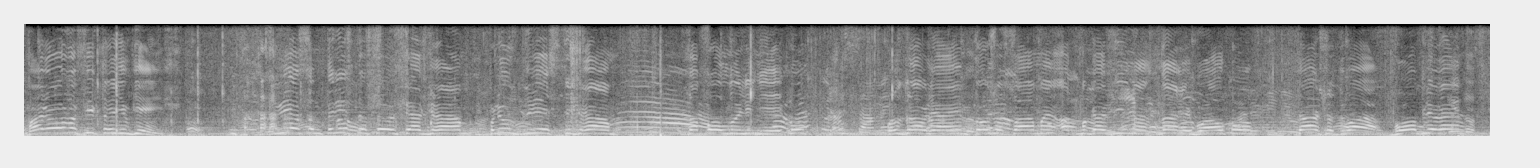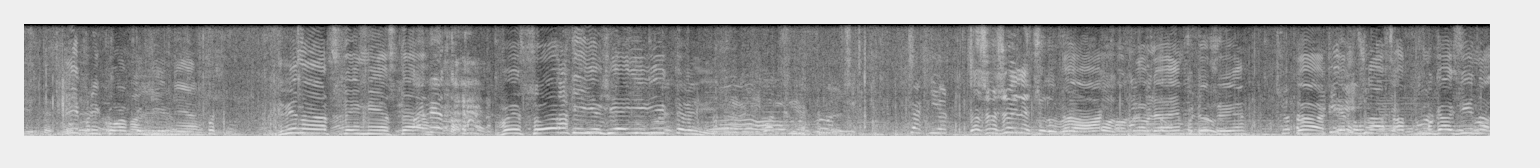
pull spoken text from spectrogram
Морозов Виктор Евгеньевич. С весом 345 грамм, плюс 200 грамм за полную линейку. Поздравляем. То же самое от магазина на рыбалку. Также два воблера и прикормка зимняя. 12 место. Высоцкий Евгений Викторович. Даже Женя что-то Так, поздравляем, подержи. Так, это у нас от магазина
